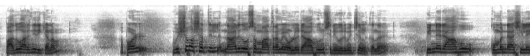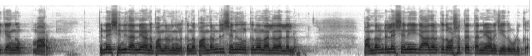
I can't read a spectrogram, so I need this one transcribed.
അപ്പോൾ അതും അറിഞ്ഞിരിക്കണം. അപ്പോൾ വിഷുവർഷത്തിൽ നാല് ദിവസം മാത്രമേ ഉള്ളൂ രാഹുവും ശനി ഒരുമിച്ച് നിൽക്കുന്നത്. പിന്നെ രാഹു കുംഭൻ രാശിയിലേക്ക് അങ്ങ് മാറും. പിന്നെ ശനി തന്നെയാണ് പന്ത്രണ്ട് നിൽക്കുന്നത്. പന്ത്രണ്ടിൽ ശനി നിൽക്കുന്നത് നല്ലതല്ലല്ലോ. പന്ത്രണ്ടിലെ ശനി ജാതർക്ക് ദോഷത്തെ തന്നെയാണ് ചെയ്തു കൊടുക്കുക.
